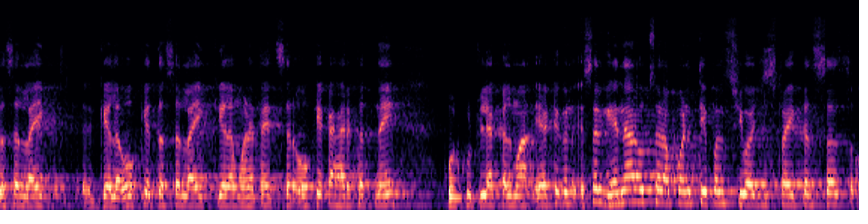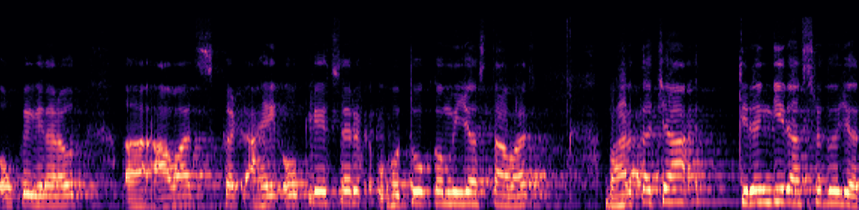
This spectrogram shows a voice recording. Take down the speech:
तसं लाईक केलं. ओके तसं लाईक केलं म्हणत आहेत सर ओके काय हरकत नाही. कुठ कुठल्या कलमा या ठिकाणी सर घेणार आहोत सर आपण. ते पण शिवाजी स्ट्रायकर्सच ओके घेणार आहोत. आवाज कट आहे. ओके सर होतो कमी जास्त आवाज. भारताच्या तिरंगी राष्ट्रध्वजात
